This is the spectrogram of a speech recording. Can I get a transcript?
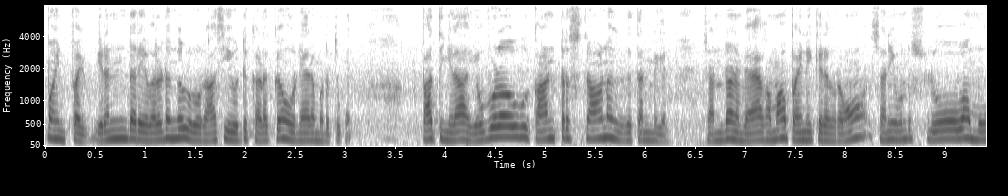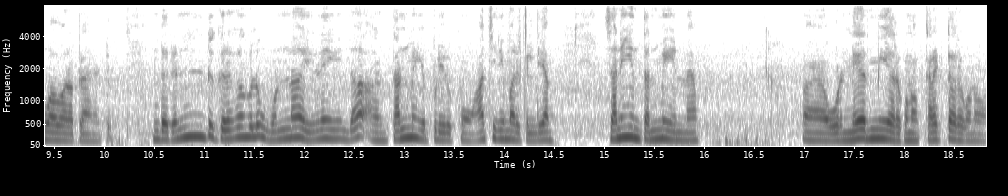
பாயிண்ட் ஃபைவ் இரண்டரை வருடங்கள் ஒரு ராசியை விட்டு கடக்க ஒரு நேரம் எடுத்துக்கும். பார்த்தீங்களா எவ்வளவு கான்ட்ரஸ்டான தன்மைகள். சந்திரன் வேகமாக பயணிக்கிற கிரகம் சனி வந்து ஸ்லோவாக மூவ் ஆகிற பிளானட் இந்த ரெண்டு கிரகங்களும் ஒன்றா இணைந்தால் அதன் தன்மை எப்படி இருக்கும்? ஆச்சரியமாக இருக்கு இல்லையா? சனியின் தன்மை என்ன? ஒரு நேர்மையாக இருக்கணும் கரெக்டாக இருக்கணும்.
